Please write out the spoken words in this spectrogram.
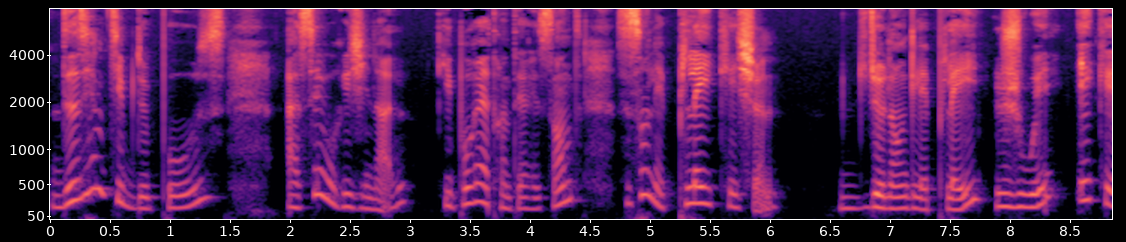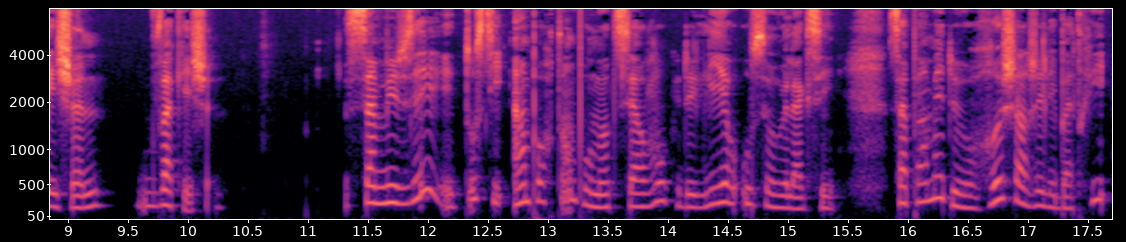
Deuxième type de pause, assez originale, qui pourrait être intéressante, ce sont les playcations. De l'anglais play, jouer, et cation, vacation. S'amuser est aussi important pour notre cerveau que de lire ou se relaxer. Ça permet de recharger les batteries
